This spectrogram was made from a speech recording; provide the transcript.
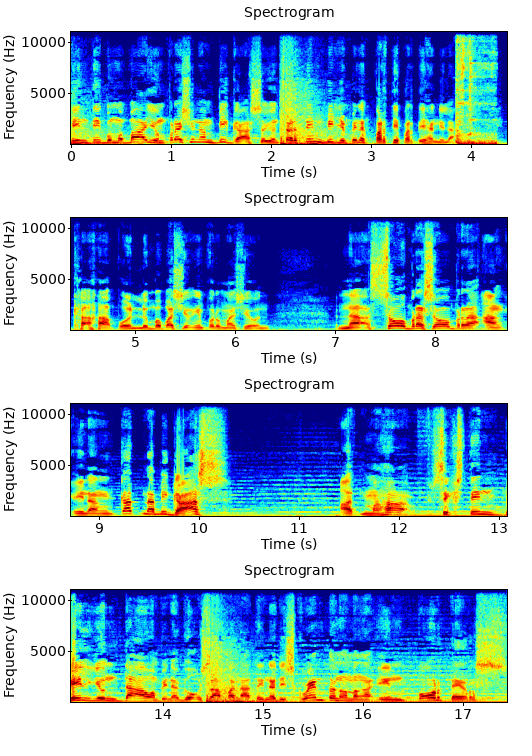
hindi bumaba yung presyo ng bigas, so yung 13 billion pinagparti-partihan nila. Kahapon, lumabas yung impormasyon na sobra-sobra ang inangkat na bigas at maha 16 billion daw ang pinag-uusapan natin na diskwento ng mga importers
